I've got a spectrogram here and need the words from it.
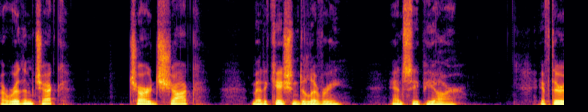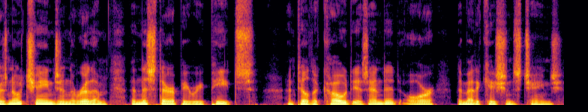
a rhythm check, charge shock, medication delivery, and CPR. If there is no change in the rhythm, then this therapy repeats until the code is ended or the medications change.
